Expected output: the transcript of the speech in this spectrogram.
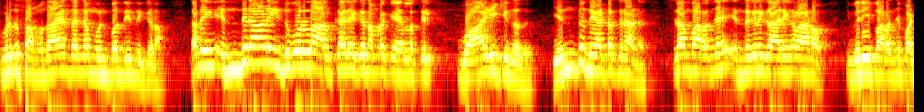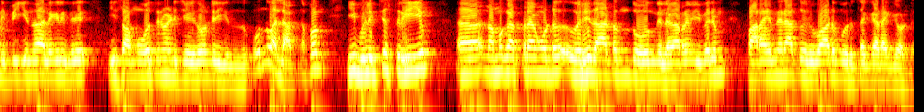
ഇവിടുത്തെ സമുദായം തന്നെ മുൻപന്തിയിൽ നിൽക്കണം. കാരണം എന്തിനാണ് ഇതുപോലുള്ള ആൾക്കാരെയൊക്കെ നമ്മുടെ കേരളത്തിൽ വാഴിക്കുന്നത്? എന്ത് നേട്ടത്തിനാണ്? ഇസ്ലാം പറഞ്ഞ എന്തെങ്കിലും കാര്യങ്ങളാണോ ഇവർ ഈ പറഞ്ഞ് പഠിപ്പിക്കുന്നത് അല്ലെങ്കിൽ ഇവർ ഈ സമൂഹത്തിന് വേണ്ടി ചെയ്തുകൊണ്ടിരിക്കുന്നത്? ഒന്നുമല്ല. അപ്പം ഈ വിളിച്ച സ്ത്രീയും നമുക്ക് അത്ര അങ്ങോട്ട് ഒരു ഇതായിട്ടൊന്നും തോന്നുന്നില്ല. കാരണം ഇവരും പറയുന്നതിനകത്ത് ഒരുപാട് പൊരുത്തക്കേടൊക്കെ ഉണ്ട്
